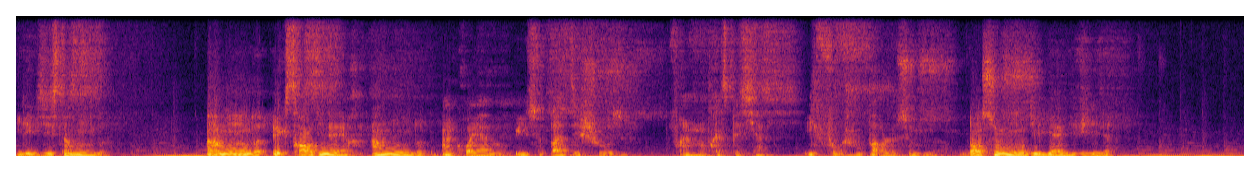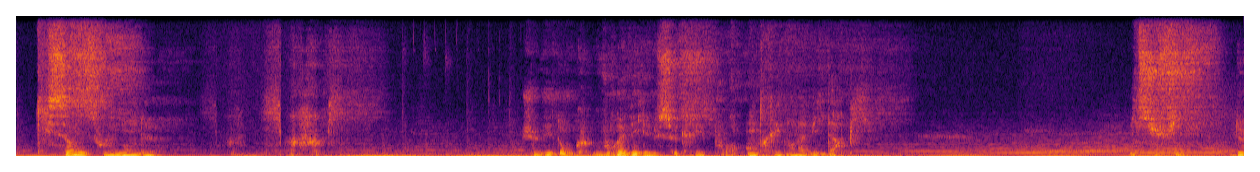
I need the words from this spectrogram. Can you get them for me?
il existe un monde. Un monde extraordinaire, un monde incroyable il se passe des choses vraiment très spéciales. Il faut que je vous parle de ce monde. Dans ce monde, il y a une ville qui sonne sous le nom de Harpy. Je vais donc vous révéler le secret pour entrer dans la ville d'Harpy. Il suffit de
